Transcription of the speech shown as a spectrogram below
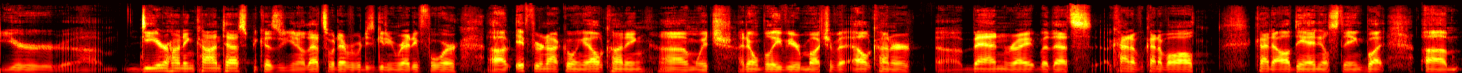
your um, deer hunting contest because you know that's what everybody's getting ready for. Uh, if you're not going elk hunting, um, which I don't believe you're much of an elk hunter, uh, Ben, right? But that's kind of kind of all kind of all Daniel's thing. But um,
